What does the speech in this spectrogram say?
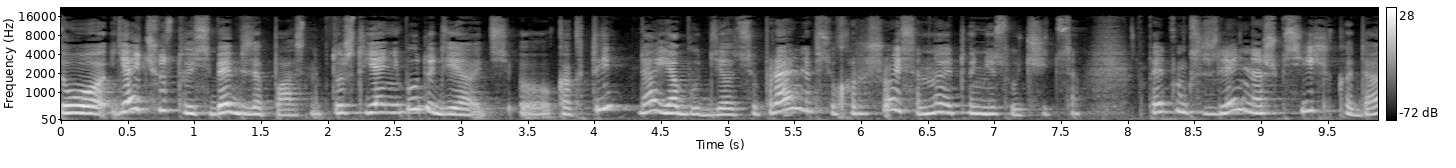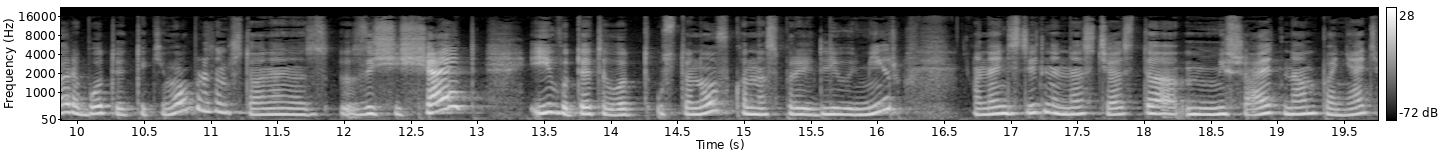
то я чувствую себя безопасно, потому что я не буду делать э, как ты, да, я буду делать все правильно, все хорошо, и со мной этого не случится. Поэтому, к сожалению, наша психика да, работает таким образом, что она нас защищает, и вот эта вот установка на справедливый мир, она действительно нас часто мешает нам понять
